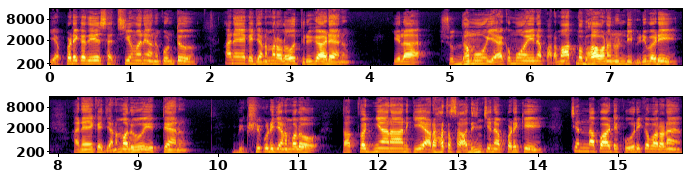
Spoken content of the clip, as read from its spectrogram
ఎప్పటికదే సత్యమని అనుకుంటూ అనేక జన్మలలో తిరిగాడాను. ఇలా శుద్ధము ఏకము అయిన పరమాత్మ భావన నుండి విడివడి అనేక జన్మలు ఎత్తాను. భిక్షుకుడి జన్మలో తత్వజ్ఞానానికి అర్హత సాధించినప్పటికీ చిన్నపాటి కోరిక వలన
